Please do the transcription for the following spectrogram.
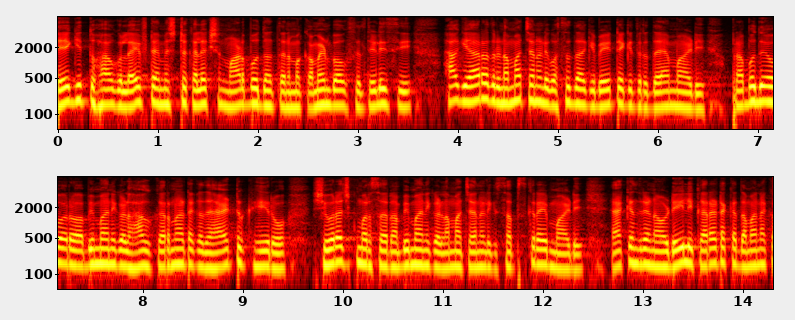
ಹೇಗಿತ್ತು ಹಾಗೂ ಲೈಫ್ ಟೈಮ್ ಎಷ್ಟು ಕಲೆಕ್ಷನ್ ಮಾಡ್ಬೋದು ಅಂತ ನಮ್ಮ ಕಮೆಂಟ್ ಬಾಕ್ಸಲ್ಲಿ ತಿಳಿಸಿ. ಹಾಗೆ ಯಾರಾದರೂ ನಮ್ಮ ಚಾನಲ್ಗೆ ಹೊಸದಾಗಿ ಭೇಟಿಯಾಗಿದ್ದರೆ ದಯಮಾಡಿ ಪ್ರಭುದೇವರ ಅಭಿಮಾನಿಗಳು ಹಾಗೂ ಕರ್ನಾಟಕದ hat-trick hero Shivaraj Kumar sir ಅಭಿಮಾನಿಗಳು ನಮ್ಮ ಚಾನಲ್ಗೆ ಸಬ್ಸ್ಕ್ರೈಬ್ ಮಾಡಿ. ಯಾಕೆಂದರೆ ನಾವು ಡೈಲಿ ಕರ್ನಾಟಕ ದಮನಕ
